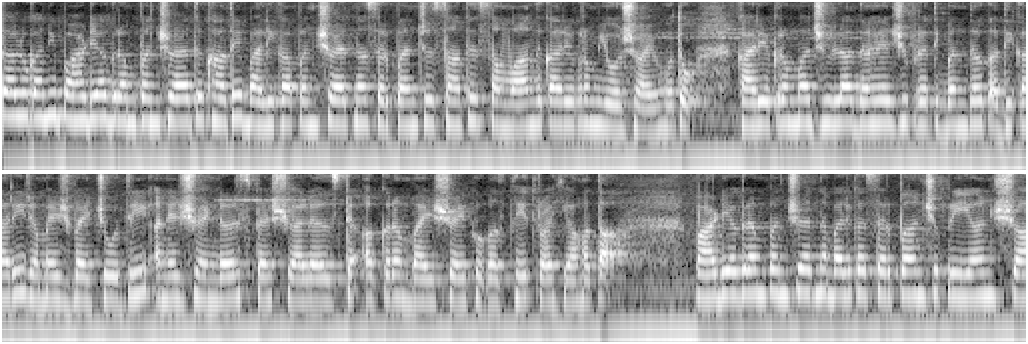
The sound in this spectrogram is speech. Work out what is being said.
તાલુકાની પહાડિયા ગ્રામ પંચાયત ખાતે બાલિકા પંચાયતના સરપંચ સાથે સંવાદ કાર્યક્રમ યોજાયો હતો. કાર્યક્રમમાં જિલ્લા દહેજ પ્રતિબંધક અધિકારી રમેશભાઈ ચૌધરી અને જેન્ડર સ્પેશિયાલિસ્ટ અકરમભાઈ શેખ ઉપસ્થિત રહ્યા હતા. પહાડિયા ગ્રામ પંચાયતના બાલિકા સરપંચ પ્રિયન શાહ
